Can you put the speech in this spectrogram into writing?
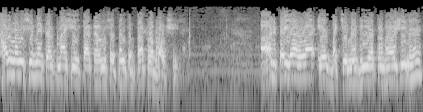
हर मनुष्य में कल्पनाशीलता, कर्म, स्वतंत्रता प्रभावशील है। आज पैदा हुआ एक बच्चे में भी यह प्रभावशील है।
